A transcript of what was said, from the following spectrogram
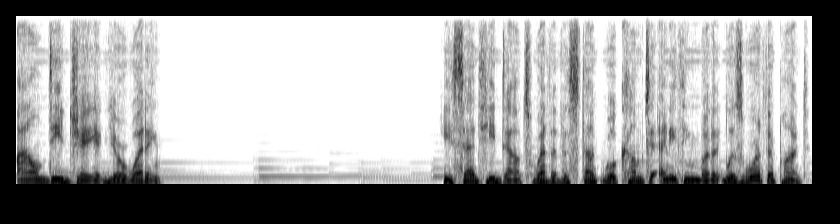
I'll DJ at your wedding. He said he doubts whether the stunt will come to anything but it was worth a punt.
